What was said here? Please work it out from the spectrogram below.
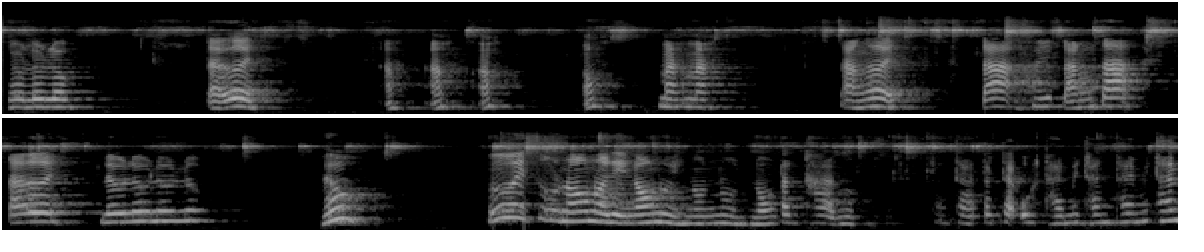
เร็วเร็วเร็วตาเอ้ยเอาเอาเอาเอามามาตังเอ้ยตาไม่ตังตาตาเอ้ยเร็วเร็วเร็วเร็วเร็ว สู้น้องหน่อยดิน้องหนุ่ยน้องหน่ยน้องตั้งท่าหน่ยตั้งท่าตั้งท่าโอ้ยทายไม่ทันทายไม่ทัน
